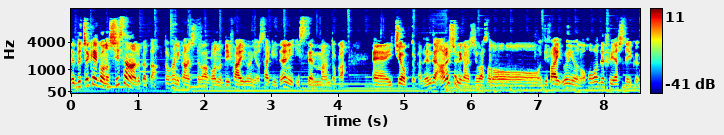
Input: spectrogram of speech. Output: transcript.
で、ぶっちゃけこの資産ある方とかに関しては、この DeFi 運用、さっき言ったように1000万とか、えー、1億とか全然ある人に関しては、その、 DeFi 運用の方で増やしていく。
